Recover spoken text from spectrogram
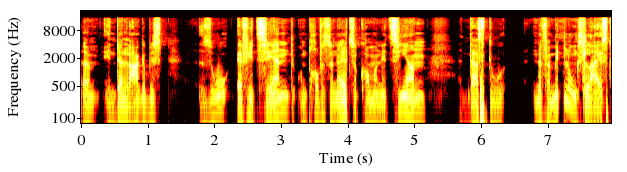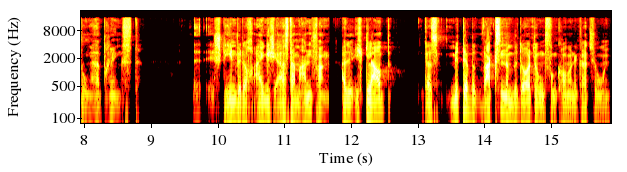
ähm, in der Lage bist, so effizient und professionell zu kommunizieren, dass du eine Vermittlungsleistung erbringst, äh, stehen wir doch eigentlich erst am Anfang. Also ich glaube, dass mit der wachsenden Bedeutung von Kommunikation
